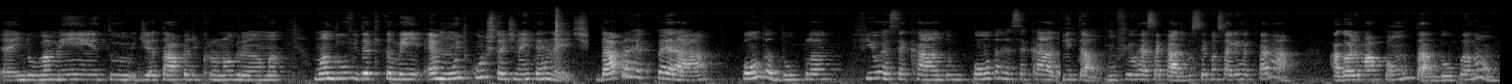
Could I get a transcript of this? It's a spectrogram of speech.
é, enluvamento, de etapa de cronograma, uma dúvida que também é muito constante na internet. Dá para recuperar ponta dupla, fio ressecado, ponta ressecada? Então, um fio ressecado você consegue recuperar. Agora uma ponta dupla não.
